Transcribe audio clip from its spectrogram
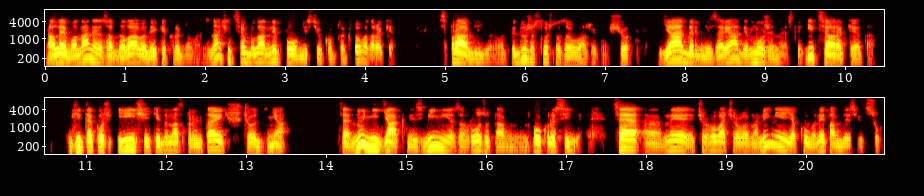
Але вона не завдала великих руйнувань. Значить, це була не повністю укомплектована ракета. Справді, Юра, от ви дуже слушно зауважуєте, що ядерні заряди може нести і ця ракета, і також інші, які до нас прилітають щодня. Це ну ніяк не змінює загрозу там боку Росії. Це е, не чергова червона лінія, яку вони там десь відсунуть.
